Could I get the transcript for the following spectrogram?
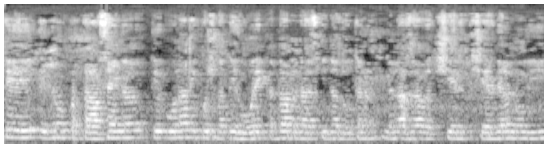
ਤੇ ਇਧਰੋਂ ਪ੍ਰਤਾਪ ਸਿੰਘ ਤੇ ਉਹਨਾਂ ਨੇ ਕੁਝ ਬੰਦੇ ਹੋਰ, ਇੱਕ ਅੱਧਾ ਬੰਦਾ ਸੀ ਦਾ ਦੋ ਤਿੰਨ ਮਿਲਣਾ ਸਾਹਿਬ ਸ਼ੇਰ, ਸ਼ੇਰਗਿੱਲ ਨੂੰ ਵੀ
